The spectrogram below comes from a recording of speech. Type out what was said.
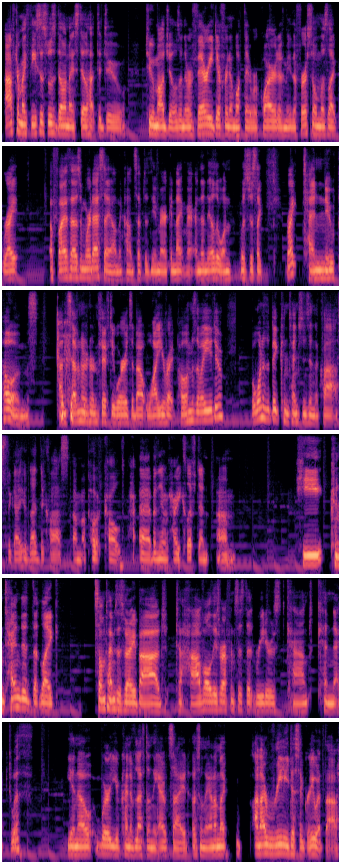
after my thesis was done, I still had to do two modules and they were very different in what they required of me. The first one was like write a 5000 word essay on the concept of the American nightmare and then the other one was just like write 10 new poems and 750 words about why you write poems the way you do. But one of the big contentions in the class, the guy who led the class, um, a poet called uh, by the name of Harry Clifton, um, he contended that like sometimes it's very bad to have all these references that readers can't connect with. You know, where you're kind of left on the outside of something, and I'm like, and I really disagree with that.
